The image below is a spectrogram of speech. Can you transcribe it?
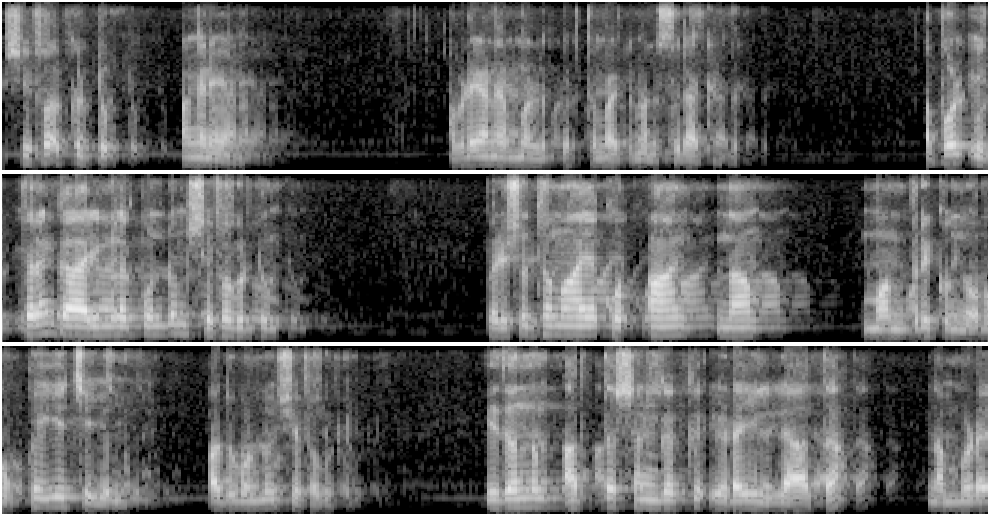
ശിഫ കിട്ടും. അങ്ങനെയാണ്. അവിടെയാണ് നമ്മൾ വ്യക്തമായിട്ട് മനസ്സിലാക്കേണ്ടത്. അപ്പോൾ ഇത്തരം കാര്യങ്ങളെ കൊണ്ടും ശിഫ കിട്ടും. പരിശുദ്ധമായ ഖുർആൻ നാം മന്ത്രിക്കുന്നു റുക്കയ്യ ചെയ്യുന്നു. അതുകൊണ്ടും ശിഫ കിട്ടും. ഇതൊന്നും അർത്ഥശങ്കക്ക് ഇടയില്ലാത്ത നമ്മുടെ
